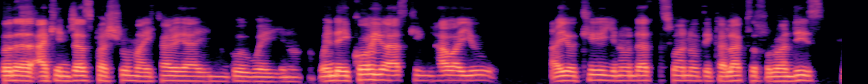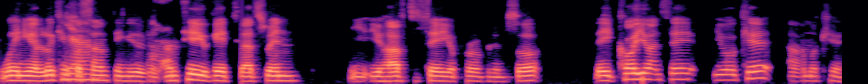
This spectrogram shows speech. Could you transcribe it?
so that I can just pursue my career in a good way. You know, when they call you asking how are you, are you okay? You know, that's one of the characters for Rwandese. When you're looking for something, you, until you get, that's when you, you have to say your problem. So they call you and say, You okay? I'm okay.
